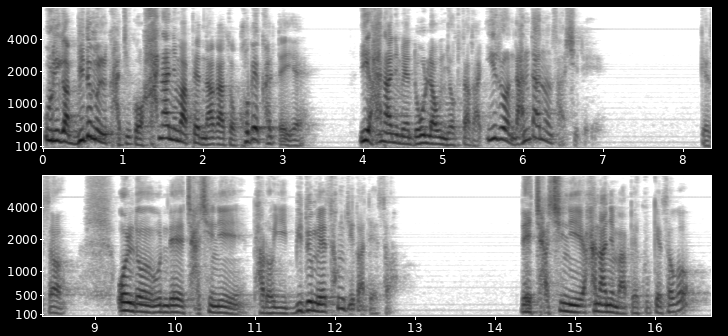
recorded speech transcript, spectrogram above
우리가 믿음을 가지고 하나님 앞에 나가서 고백할 때에 이 하나님의 놀라운 역사가 일어난다는 사실이에요. 그래서 오늘도 내 자신이 바로 이 믿음의 성지가 돼서 내 자신이 하나님 앞에 굳게 서고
